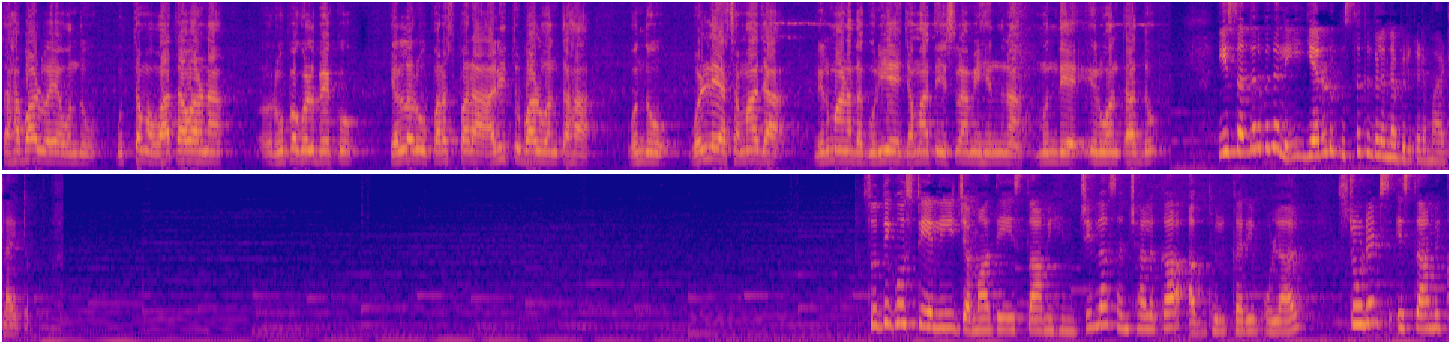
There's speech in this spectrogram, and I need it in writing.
ಸಹಬಾಳ್ವೆಯ ಒಂದು ಉತ್ತಮ ವಾತಾವರಣ ರೂಪುಗೊಳ್ಳಬೇಕು ಎಲ್ಲರೂ ಪರಸ್ಪರ ಅರಿತು ಬಾಳುವಂತಹ ಒಂದು ಒಳ್ಳೆಯ ಸಮಾಜ ನಿರ್ಮಾಣದ ಗುರಿಯೇ ಜಮಾತಿ ಇಸ್ಲಾಮಿ ಹಿಂದ್ನ ಮುಂದೆ ಇರುವಂತಹದ್ದು. ಈ ಸಂದರ್ಭದಲ್ಲಿ ಎರಡು ಪುಸ್ತಕಗಳನ್ನು ಬಿಡುಗಡೆ ಮಾಡಲಾಯಿತು. ಸುದ್ದಿಗೋಷ್ಠಿಯಲ್ಲಿ ಜಮಾತೆ ಇಸ್ಲಾಮಿ ಹಿಂದ್ ಜಿಲ್ಲಾ ಸಂಚಾಲಕ Abdul Kareem Ullal students islamic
